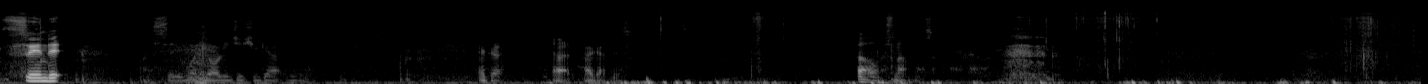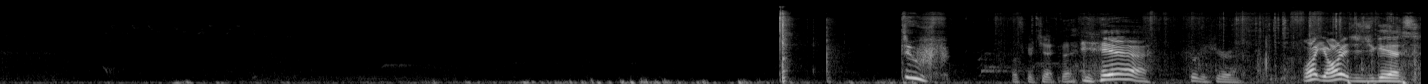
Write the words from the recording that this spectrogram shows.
Send it. Let's see what yardages you got here. Okay. All right, I got this. Oh, it's not messing an arrow. Doof. Let's go check that. Yeah. Pretty sure. What yardage did you guess?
